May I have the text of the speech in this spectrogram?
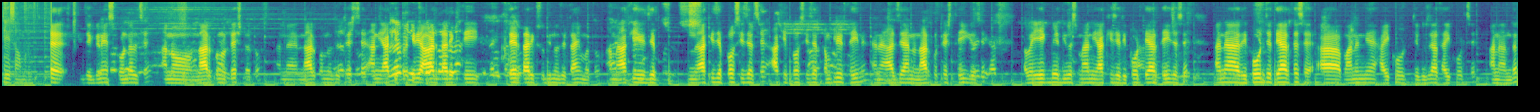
તે સાંભળો. જે ગણેશ ગોંડલ છે, આનો નાર્કોનો ટેસ્ટ હતો. અને નાર્કોનો જે ટેસ્ટ છે, આની આખી પ્રક્રિયા આઠ તારીખથી તેર તારીખ સુધીનો જે ટાઈમ હતો. અમે આખી જે આખી જે પ્રોસિજર છે, આખી પ્રોસિજર કમ્પ્લીટ થઈને અને આજે આનો નાર્કો ટેસ્ટ થઈ ગયો છે. હવે એક બે દિવસમાં આની આખી જે રિપોર્ટ તૈયાર થઈ જશે. અને આ રિપોર્ટ જે તૈયાર થશે, આ માનનીય હાઈકોર્ટ જે ગુજરાત હાઈકોર્ટ છે, આના અંદર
